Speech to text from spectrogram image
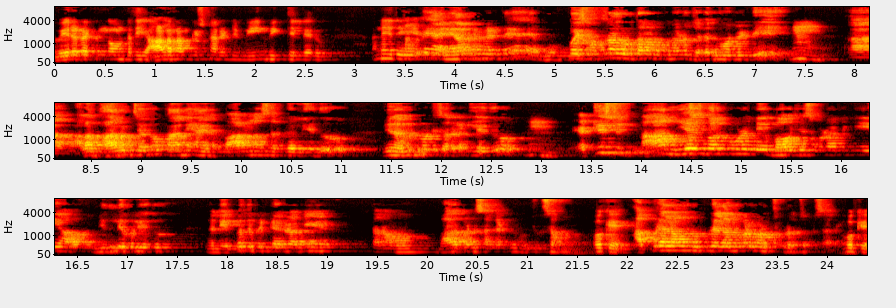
వేరే రకంగా ఉంటది. ఆళ్ళ రామకృష్ణారెడ్డి మెయిన్ వ్యక్తి వెళ్ళారు. అనేది ముప్పై సంవత్సరాలు ఉంటారనుకున్నాడు జగన్మోహన్ రెడ్డి. అలా భావించాను కానీ ఆయన పాలన సరిగ్గా లేదు. నేను అనుకున్నట్టు జరగట్లేదు. అట్లీస్ట్ నా నియోజకవర్గం కూడా నేను బాగు చేసుకోవడానికి నిధులు ఇవ్వలేదు. నన్ను ఇబ్బంది పెట్టారు అని తను బాధపడిన సంఘటన చూసాము ఓకే. అప్పుడు ఎలా ఉంది ఇప్పుడు ఎలా ఉంది కూడా మనం చూడొచ్చు ఒకసారి. ఓకే.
